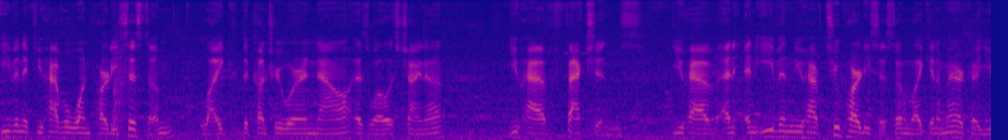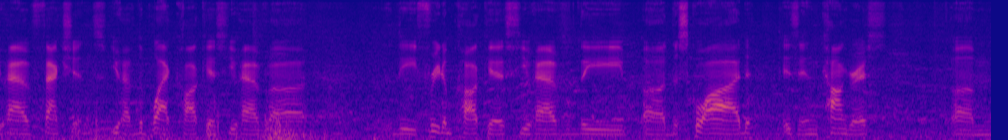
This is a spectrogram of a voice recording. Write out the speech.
even if you have a one-party system, like the country we're in now, as well as China, you have factions. You have and, and even you have two-party system, like in America, you have factions. You have the Black Caucus. You have uh, the Freedom Caucus. You have the uh, the Squad is in Congress, um,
